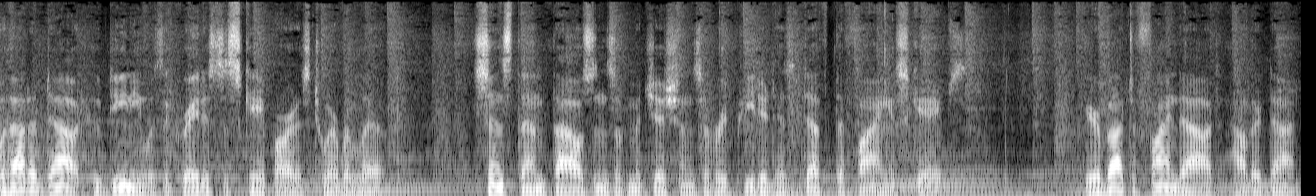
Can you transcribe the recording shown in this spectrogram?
Without a doubt, Houdini was the greatest escape artist who ever lived. Since then, thousands of magicians have repeated his death-defying escapes. You're about to find out how they're done.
